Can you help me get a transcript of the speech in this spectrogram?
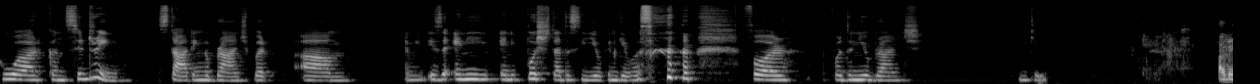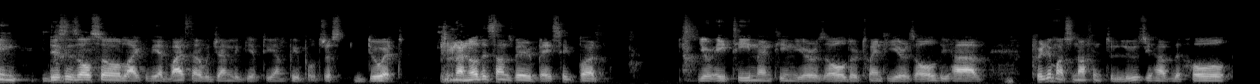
who are considering starting a branch, but um, I mean, is there any any push that the CEO can give us for for the new branch? Thank you. I mean, this is also like the advice that I would generally give to young people just do it. I know this sounds very basic, but you're 18, 19 years old or 20 years old. You have pretty much nothing to lose. You have the whole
